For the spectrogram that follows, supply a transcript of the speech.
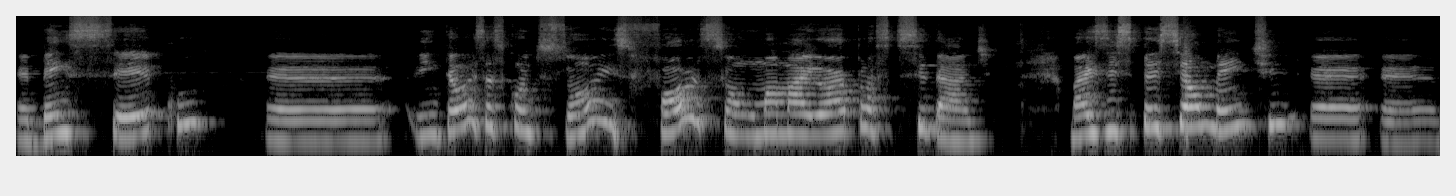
É bem seco, é, então, essas condições forçam uma maior plasticidade, mas especialmente é, é,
